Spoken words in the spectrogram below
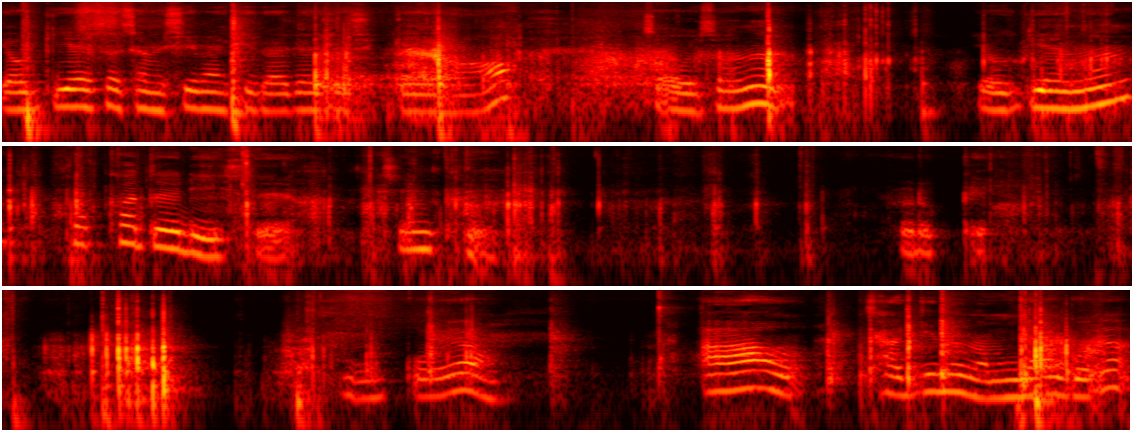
여기에서 잠시만 기다려 주실게요. 자, 우선은 여기에는 포카들이 있어요. 찐품. 이렇게. 있고요. 아, 자기는 없냐고요?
